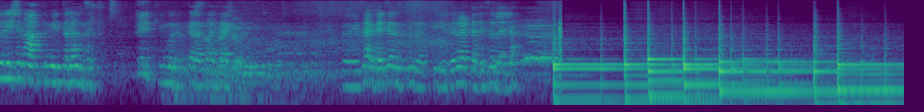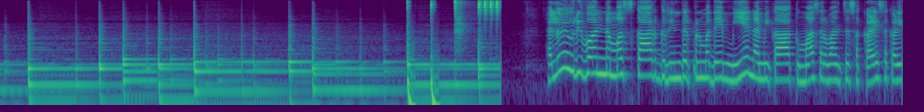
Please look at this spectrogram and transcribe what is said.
इन्स्पिरेशन आहात तुम्ही इतरांसाठी की मदत करा बायकोला. अगोदर सुरुवात. केली तर चलायला हॅलो एव्हरीवन नमस्कार. ग्रीन दर्पणमध्ये मी आहे नमिका. तुम्हा सर्वांचं सकाळी सकाळी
